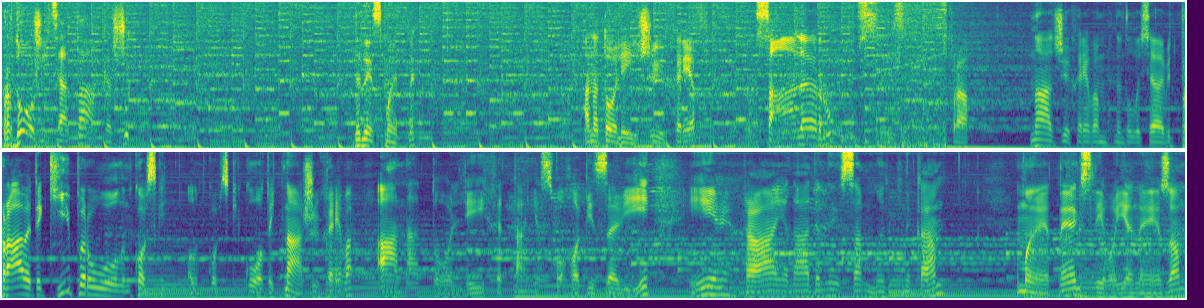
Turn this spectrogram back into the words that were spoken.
Продовжується атака. Жук. Денис Митник. Анатолій Жихарєв. Олександр Рус. Справ. На Жихарєвим не вдалося відправити кіперу Оленковський. Оленковський котить на Жихарєва. Анатолій хитає свого візаві і грає на Дениса Митника. Митник з лівої низом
